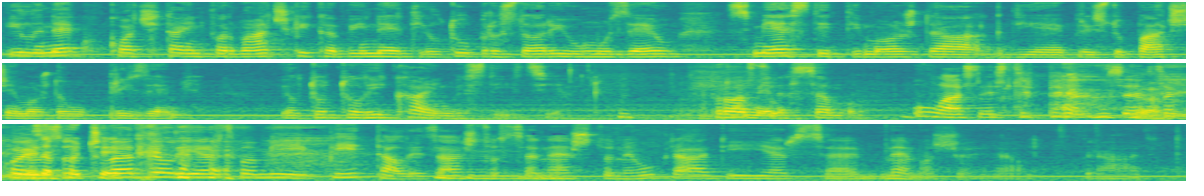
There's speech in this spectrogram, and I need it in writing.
ili neko ko će taj informački kabinet ili tu prostoriju u muzeju smjestiti možda gdje je pristupačnije možda u prizemlje? Je li to tolika investicija? Promjena samo. ulazne stepenice za koje Za su tvrdili jer smo mi pitali zašto se nešto ne ugradi jer se ne može jel, graditi.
